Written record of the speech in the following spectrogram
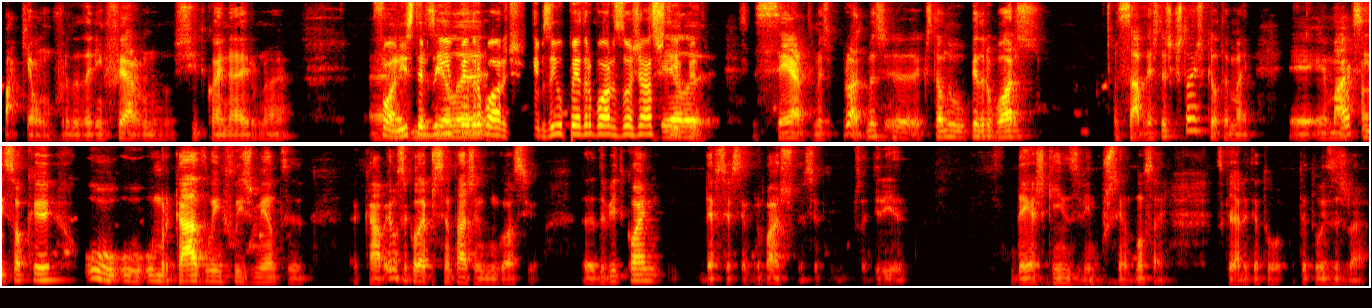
pá, que é um verdadeiro inferno shitcoineiro, não é? Fone, Eh, isso temos mas aí o ele- Pedro Borges. Temos aí o Pedro Borges hoje a assistir. Pedro. Certo, mas pronto, mas eh, a questão do Pedro Borges sabe destas questões, porque ele também é, é maxi, Claro, só que o, o, o mercado, infelizmente, acaba. Eu não sei qual é a percentagem de negócio eh, de Bitcoin, deve ser sempre baixo, deve ser, eu diria, 10, 15, 20%, não sei. Se calhar até estou, até estou a exagerar.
